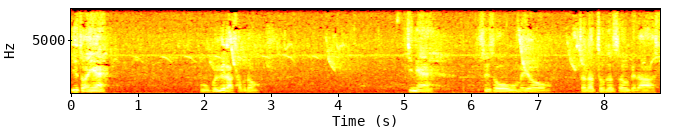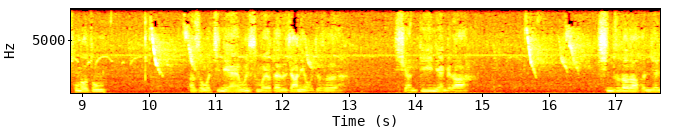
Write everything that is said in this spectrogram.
一转眼五个月了，差不多。今年虽说我没有在他走的时候给他送到终，但是我今年为什么要待在家里？我就是想第一年给他亲自到他坟前。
